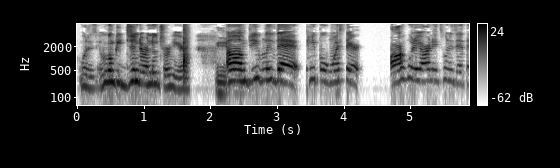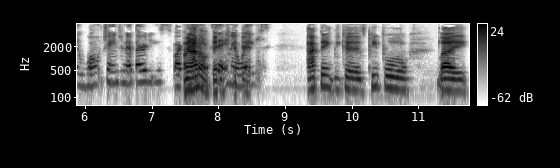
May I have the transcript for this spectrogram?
What is it? We're gonna be gender neutral here. Yeah. Um, do you believe that people once they're are who they are in their twenties that they won't change in their thirties? Like, I don't think in their ways. I think because people like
